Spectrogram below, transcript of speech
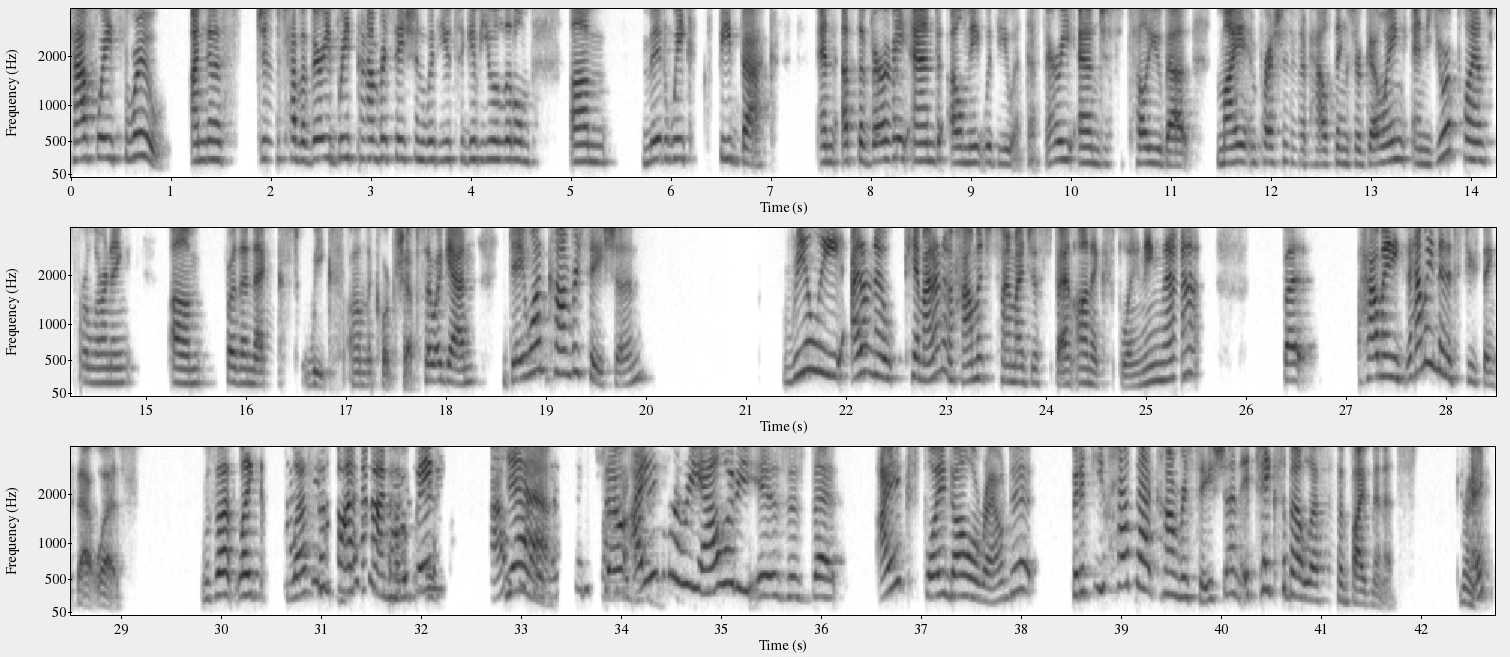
Halfway through, I'm going to just have a very brief conversation with you to give you a little um, midweek feedback and at the very end, I'll meet with you at the very end just to tell you about my impression of how things are going and your plans for learning um, for the next weeks on the clerkship. So, again, day one conversation. Really, I don't know, Kim, I don't know how much time I just spent on explaining that, but how many how many minutes do you think that was? Was that like less than five? I'm hoping. Yeah. So I think the reality is is that I explained all around it. But if you have that conversation, it takes about less than five minutes. Right. Okay?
